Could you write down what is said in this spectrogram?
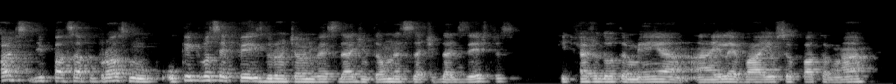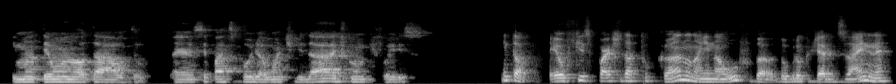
Antes de passar para o próximo, o que, que você fez durante a universidade, então, nessas atividades extras, que te ajudou também a, a elevar o seu patamar e manter uma nota alta? É, você participou de alguma atividade? Como que foi isso? Então, eu fiz parte da Tucano, aí na UFO, do, do grupo de Design, né?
